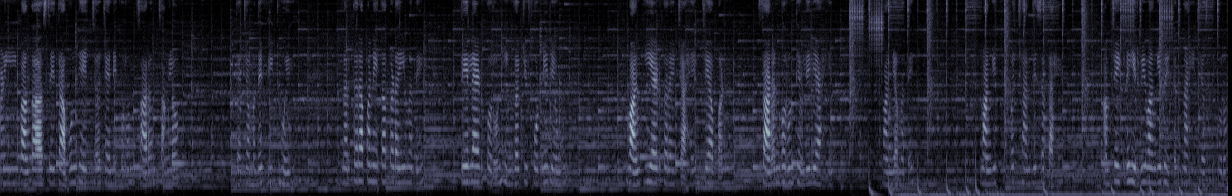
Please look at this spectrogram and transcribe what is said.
आणि वांगा असे दाबून घ्यायचं जेणेकरून सारण चांगलं त्याच्यामध्ये फिट होईल. नंतर आपण एका कढईमध्ये तेल ॲड करून हिंगाची फोडणी देऊन वांगी ॲड करायची आहेत जे आपण सारण भरून ठेवलेली आहेत. वांग्यामध्ये. वांगी खूपच छान दिसत आहे. आमच्या इकडे हिरवी वांगी भेटत नाही जास्त करून.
